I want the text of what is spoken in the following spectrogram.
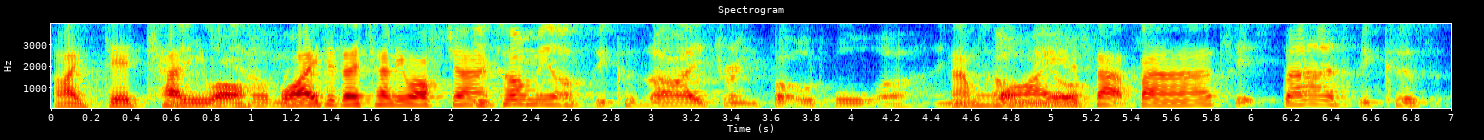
I did tell you, you off. Why did I tell you off, Jack? You told me off because I drink bottled water. And, and why is that bad? It's bad because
